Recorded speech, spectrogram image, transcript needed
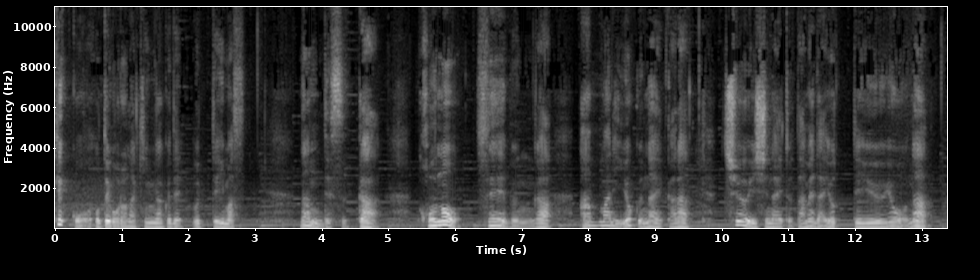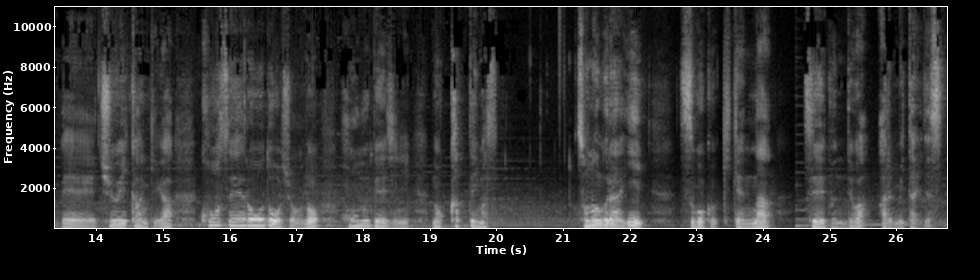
結構お手頃な金額で売っています。なんですがこの成分があんまり良くないから注意しないとダメだよっていうような、えー、注意喚起が厚生労働省のホームページに載っかっています。そのぐらいすごく危険な成分ではあるみたいです。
